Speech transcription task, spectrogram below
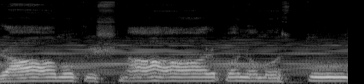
রামকৃষ্ণার্পণমস্তু।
